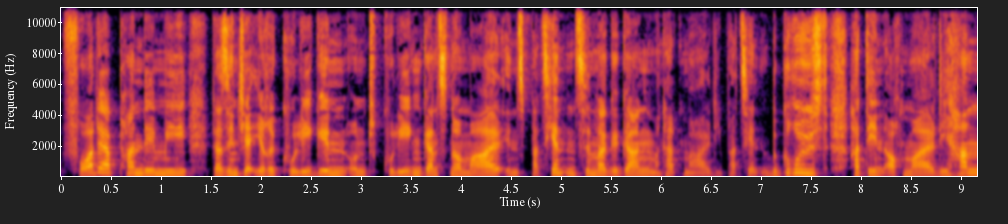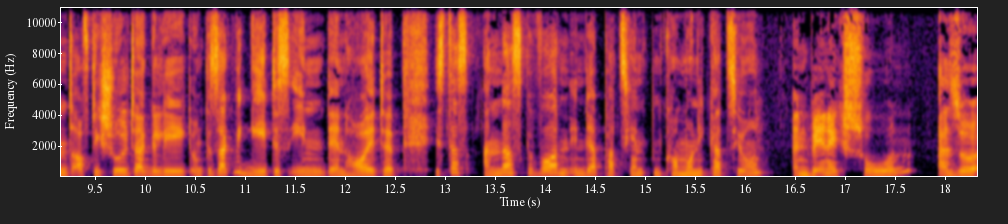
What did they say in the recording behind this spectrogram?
vor der Pandemie, da sind ja Ihre Kolleginnen und Kollegen ganz normal ins Patientenzimmer gegangen. Man hat mal die Patienten begrüßt, hat ihnen auch mal die Hand auf die Schulter gelegt und gesagt, wie geht es Ihnen denn heute? Ist das anders geworden in der Patientenkommunikation? Ein wenig schon. Also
